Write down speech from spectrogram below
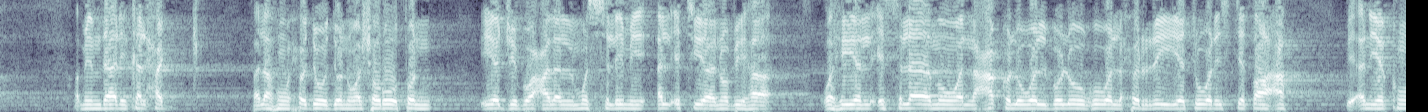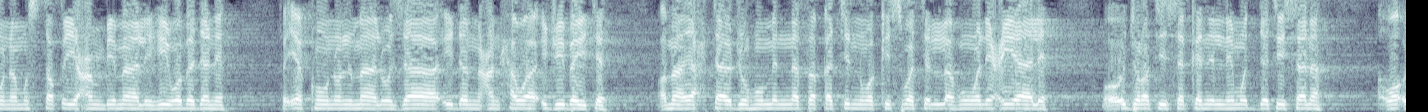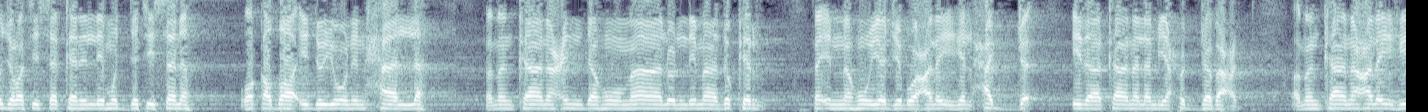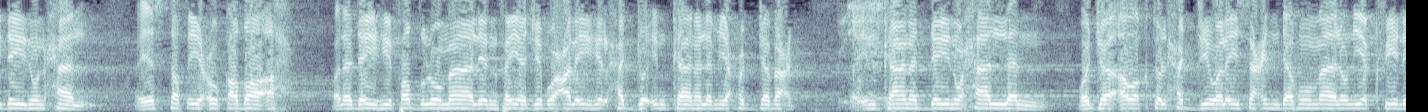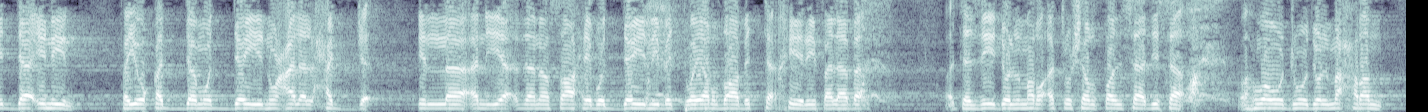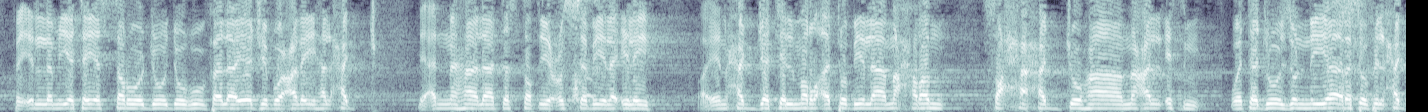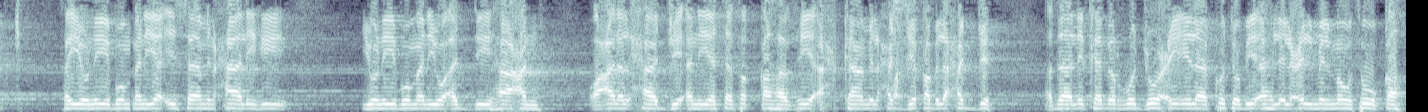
ومن ذلك الحج. فله حدود وشروط يجب على المسلم الاتيان بها وهي الإسلام والعقل والبلوغ والحرية والاستطاعة بأن يكون مستطيعا بماله وبدنه فيكون المال زائدا عن حوائج بيته وما يحتاجه من نفقة وكسوة له ولعياله وأجرة سكن لمدة سنة وأجرة سكن لمدة سنة وقضاء ديون حالة فمن كان عنده مال لما ذكر فإنه يجب عليه الحج إذا كان لم يحج بعد. ومن كان عليه دين حال يستطيع قضاءه ولديه فضل مال فيجب عليه الحج إن كان لم يحج بعد. فإن كان الدين حالا وجاء وقت الحج وليس عنده مال يكفي للدائنين فيقدم الدين على الحج. إلا أن يأذن صاحب الدين ويرضى بالتأخير فلا بأس وتزيد المرأة شرطا سادسا وهو وجود المحرم فإن لم يتيسر وجوده فلا يجب عليها الحج لأنها لا تستطيع السبيل إليه وإن حجت المرأة بلا محرم صح حجها مع الإثم وتجوز النيابة في الحج فينيب من يئس من حاله ينيب من يؤديها عنه. وعلى الحاج أن يتفقه في أحكام الحج قبل حجه. ذلك بالرجوع إلى كتب أهل العلم الموثوقة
